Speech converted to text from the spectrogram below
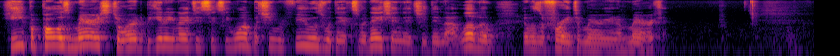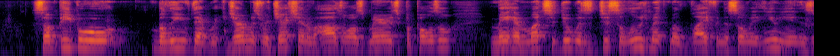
He proposed marriage to her at the beginning of 1961, but she refused with the explanation that she did not love him and was afraid to marry an American. Some people believe that German's rejection of Oswald's marriage proposal may have much to do with his disillusionment with life in the Soviet Union and his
